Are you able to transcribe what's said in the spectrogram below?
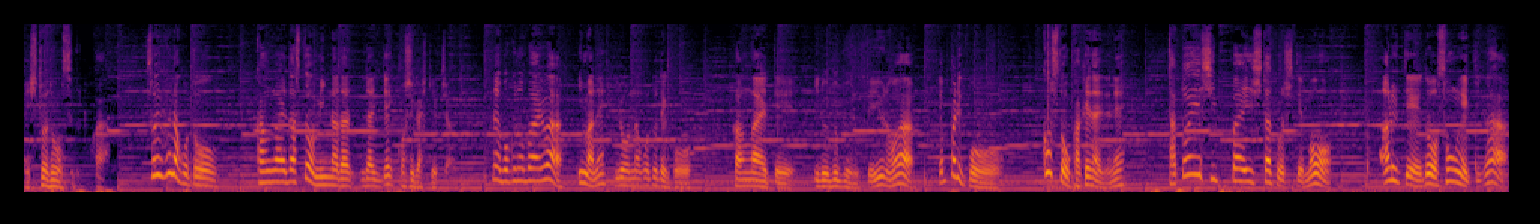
とか、人どうするとか、そういうふうなことを考え出すとみんなだ大体腰が引けちゃう。で僕の場合は今ね、いろんなことでこう考えている部分っていうのは、やっぱりこう、コストをかけないでね、たとえ失敗したとしても、ある程度損益が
